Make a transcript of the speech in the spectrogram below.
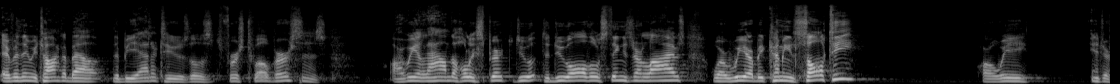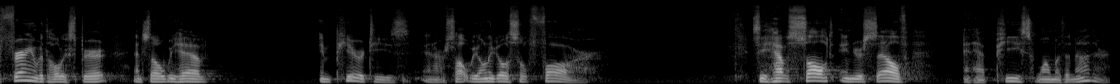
Everything we talked about, the Beatitudes, those first 12 verses, are we allowing the Holy Spirit to do, to do all those things in our lives where we are becoming salty? Or are we interfering with the Holy Spirit and so we have impurities in our salt? We only go so far. See, have salt in yourself and have peace one with another.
